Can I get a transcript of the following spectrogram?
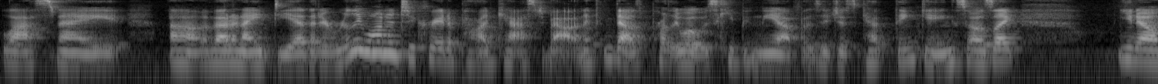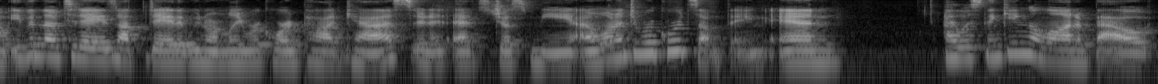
last night um, about an idea that I really wanted to create a podcast about. And I think that was partly what was keeping me up as I just kept thinking. So I was like, you know, even though today is not the day that we normally record podcasts and it, it's just me, I wanted to record something. And I was thinking a lot about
